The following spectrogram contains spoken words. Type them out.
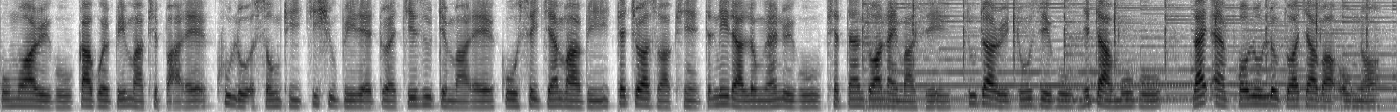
ပိုးမွားတွေကိုကာကွယ်ပေးမှာဖြစ်ပါတယ်ခုလိုအဆုံးထိကြည့်ရှုပေးတဲ့အတွက်ကျေးဇူးတင်ပါတယ်ကိုယ်စိတ်ချမ်းသာပြီးတက်ကြွစွာဖြင့်တနေ့တာလုပ်ငန်းတွေကိုဖျက်ဆီးသွားနိုင်ပါစေတုဒ္ဒတွေတိုးစေဖို့မေတ္တာမိုးဖို့ like and follow လုပ်သွားကြပါအောင်နော်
